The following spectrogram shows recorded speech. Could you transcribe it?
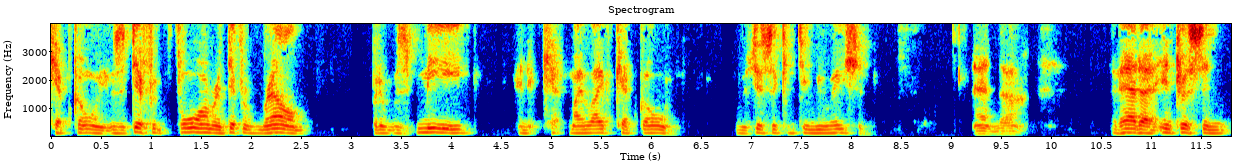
kept going. It was a different form or a different realm, but it was me, and it kept my life kept going. It was just a continuation. And uh, I've had an interest in,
